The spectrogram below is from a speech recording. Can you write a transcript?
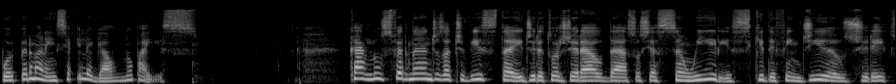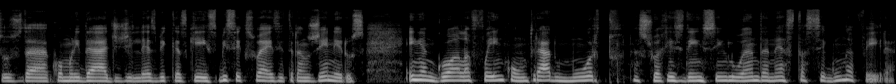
por permanência ilegal no país. Carlos Fernandes, ativista e diretor-geral da Associação Íris, que defendia os direitos da comunidade de lésbicas, gays, bissexuais e transgêneros, em Angola, foi encontrado morto na sua residência em Luanda nesta segunda-feira.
